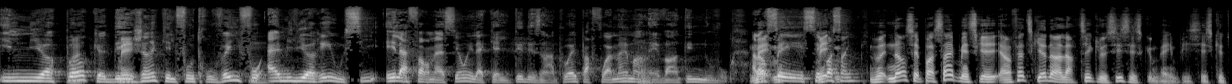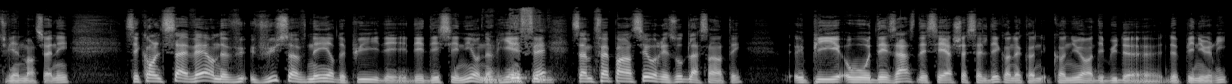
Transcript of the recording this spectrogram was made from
il n'y a pas que des gens qu'il faut trouver. Il faut mm. améliorer aussi et la formation et la qualité des emplois et parfois même en inventer de nouveaux. Alors, c'est, pas simple. Non, c'est pas simple, mais ce que, en fait, ce qu'il y a dans l'article aussi, c'est ce que, ben, ce que tu viens de mentionner c'est qu'on le savait, on a vu, vu ça venir depuis des, décennies, on n'a rien fait. Ça me fait penser au réseau de la santé et puis au désastre des CHSLD qu'on a connu, en début de, de pénurie.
